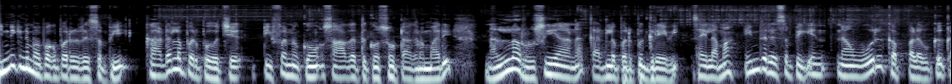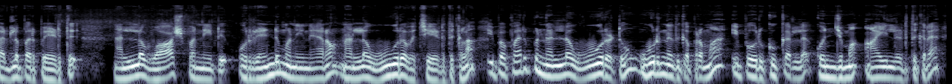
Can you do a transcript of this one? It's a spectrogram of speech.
இன்றைக்கி நம்ம பார்க்க போகிற ரெசிபி கடலைப்பருப்பு வச்சு டிஃபனுக்கும் சாதத்துக்கும் சூட் ஆகுற மாதிரி நல்ல ருசியான கடலைப்பருப்பு கிரேவி செய்யலாமா? இந்த ரெசிபிக்கு நான் ஒரு கப் அளவுக்கு கடலைப்பருப்பை எடுத்து நல்லா வாஷ் பண்ணிவிட்டு ஒரு ரெண்டு மணி நேரம் நல்லா ஊற வச்சு எடுத்துக்கலாம். இப்போ பருப்பு நல்லா ஊறட்டும். ஊறினதுக்கப்புறமா இப்போ ஒரு குக்கரில் கொஞ்சமாக ஆயில் எடுத்துக்கிறேன்.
